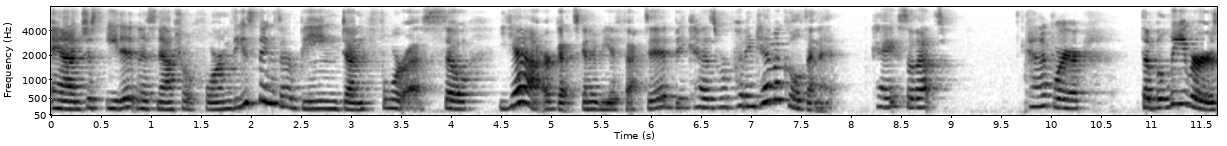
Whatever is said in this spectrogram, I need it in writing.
and just eat it in its natural form. These things are being done for us. So, yeah, our gut's going to be affected because we're putting chemicals in it. Okay, so that's kind of where the believers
